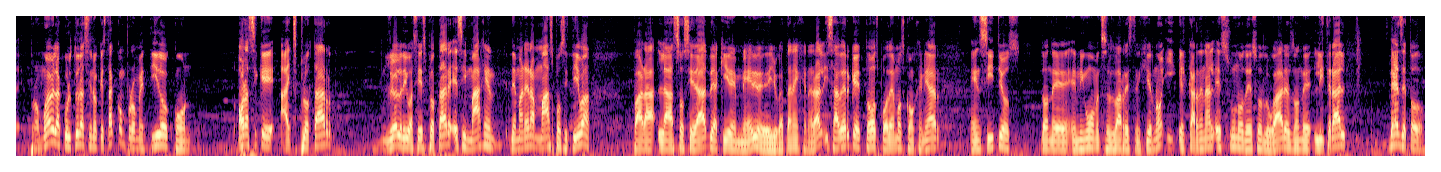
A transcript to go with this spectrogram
eh, promueve la cultura, sino que está comprometido con, ahora sí que a explotar, yo le digo así, explotar esa imagen de manera más positiva para la sociedad de aquí de medio, de Yucatán en general, y saber que todos podemos congeniar en sitios donde en ningún momento se les va a restringir, ¿no? Y el Cardenal es uno de esos lugares donde literal ves de todo.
